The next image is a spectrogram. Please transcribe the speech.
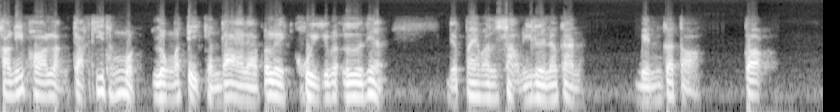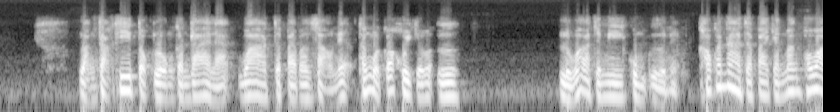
คราวนี้พอหลังจากที่ทั้งหมดลงมติกันได้แล้ว ก็เลยคุยกันว่าเออเนี่ย เดี๋ยวไปวันเสาร์นี้เลยแล้วกัน เบนซ์ก็ตอบก็ หลังจากที่ตกลงกันได้แล้ว ว่าจะไปวันเสาร์เนี่ยทั้งหมดก็คุยกันว่าเออหรือว่าอาจจะมีกลุ่มอื่นเนี่ยเขาก็น่าจะไปกันบ้างเพราะว่า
